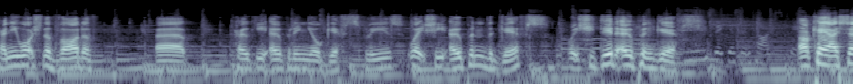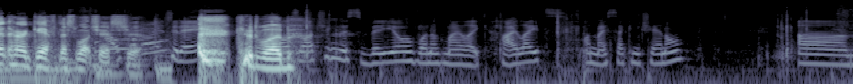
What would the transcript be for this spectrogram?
Can you watch the VOD of uh, Poki opening your gifts, please? Wait, she opened the gifts? Wait, she did open gifts. Music is intoxicating. Okay, I sent her a gift. Let's watch this shit. Today, Good I one. was watching this video of one of my like highlights on my second channel. Um,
